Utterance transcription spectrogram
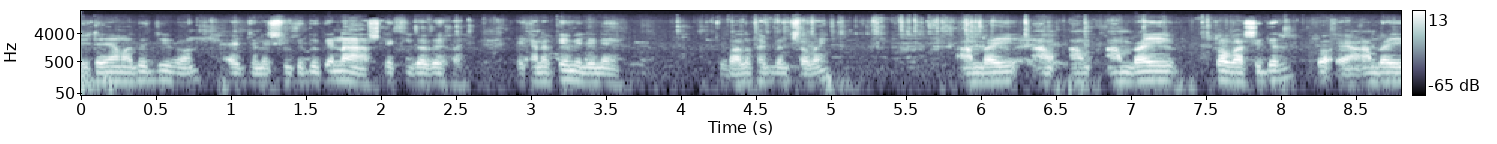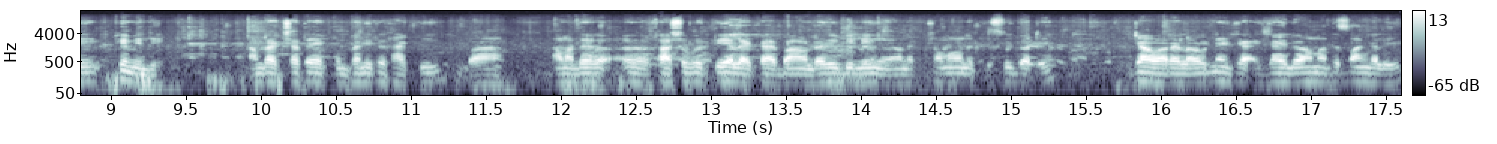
এটাই আমাদের জীবন। একজনের সুখে দুঃখে না আসলে কীভাবে হয়? এখানে ফ্যামিলি নেই। তো ভালো থাকবেন সবাই। আমরাই, আম- আম- আমরাই প্রবাসীদের প্র- আমরাই ফ্যামিলি আমরা একসাথে এক কোম্পানিতে থাকি বা আমাদের পার্শ্ববর্তী এলাকায় বাউন্ডারি বিল্ডিংয়ে অনেক সময় অনেক কিছু ঘটে। যাওয়ার অ্যালাউড নেই, যা- চাইলেও আমাদের বাঙালি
